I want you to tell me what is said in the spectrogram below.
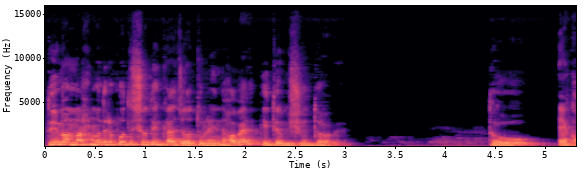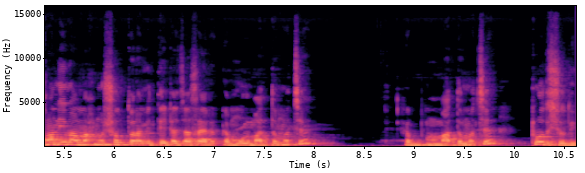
তো ইমাম মাহমুদের প্রতিশ্রুতি গাজওয়াতুল হিন্দ হবে তৃতীয় বিশুদ্ধ হবে। তো এখন ইমাম মাহমুদ সত্য নামিতে এটা যাচাইয়ের একটা মূল মাধ্যম হচ্ছে মাধ্যম হচ্ছে প্রতিশ্রুতি।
